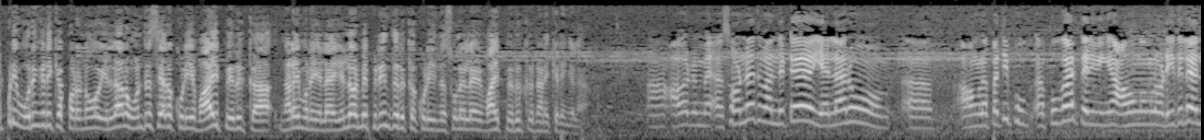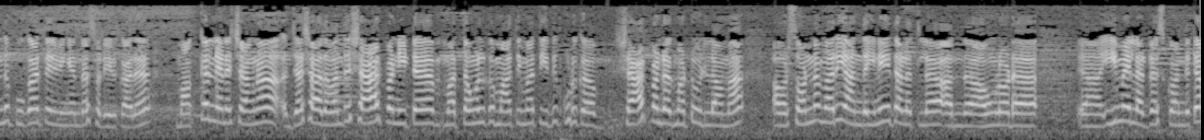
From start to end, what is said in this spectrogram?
எப்படி ஒருங்கிணைக்கப்படணும்? எல்லாரும் ஒன்று சேரக்கூடிய வாய்ப்பு இருக்கா? நடைமுறையில எல்லோருமே பிரிந்து இருக்கக்கூடிய இந்த சூழல வாய்ப்பு இருக்குன்னு நினைக்கிறீங்களா? அவர் சொன்னது வந்துட்டு எல்லாரும் அவங்கள பத்தி பு- புகார் தெரிவிங்க. அவங்கவுங்களோட இதுல இருந்து புகார் தெரிவிங்கன்னு தான் சொல்லியிருக்காரு. மக்கள் நினைச்சாங்கன்னா ஜஸ்ட் அதை வந்து ஷேர் பண்ணிட்டு மத்தவங்களுக்கு மாத்தி மாத்தி இது கொடுக்க ஷேர் பண்றது மட்டும் இல்லாம அவர் சொன்ன மாதிரி அந்த இணையதளத்துல அந்த அவங்களோட இமெயில் அட்ரஸ்க்கு வந்துட்டு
